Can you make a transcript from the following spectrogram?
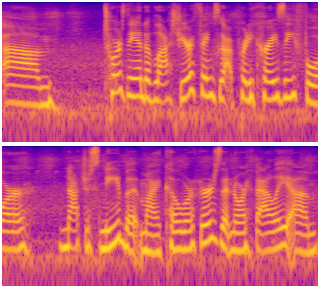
Um, towards the end of last year, things got pretty crazy for not just me, but my coworkers at North Valley. Um,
